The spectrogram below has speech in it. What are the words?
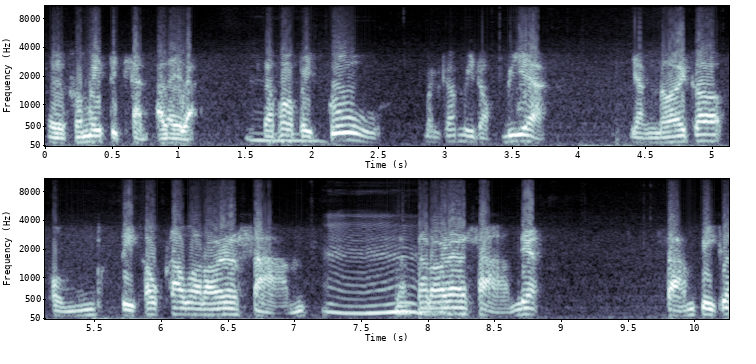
เออเขาไม่ติดขัดอะไรละแต่พอไปกู้มันก็มีดอกเบี้ย อย่างน้อยก็ผมตีคร่าวๆว่าร้อยละสามอืมแล้วถ้าร้อยละสามเนี่ยสามปีก็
